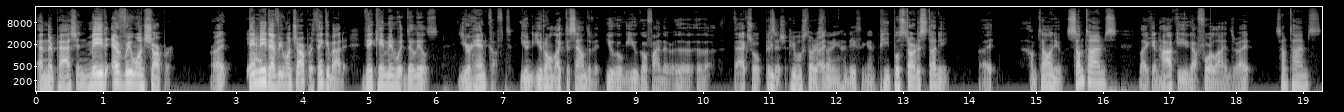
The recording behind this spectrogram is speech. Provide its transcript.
and their passion, made everyone sharper. Right? They made everyone sharper. Think about it. They came in with dalils. You're handcuffed. You you don't like the sound of it. You go you go find the uh, the, the actual People, position. people started right? studying hadith again. People started studying. Right? I'm telling you. Sometimes, like in hockey, you got four lines. Right? Sometimes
